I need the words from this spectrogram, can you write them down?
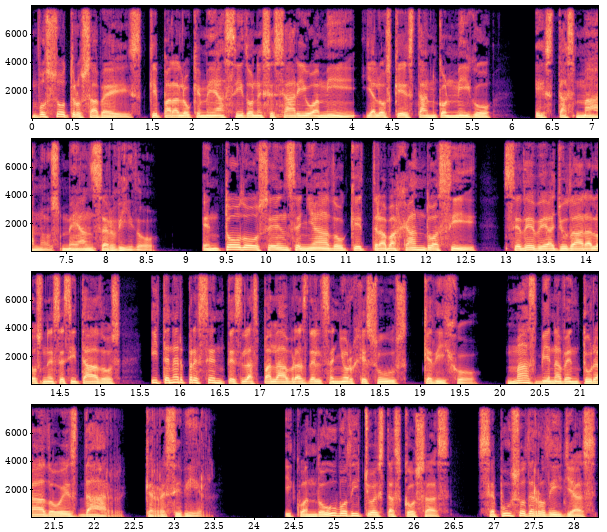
vosotros sabéis que para lo que me ha sido necesario a mí y a los que están conmigo, estas manos me han servido. En todo os he enseñado que trabajando así se debe ayudar a los necesitados y tener presentes las palabras del Señor Jesús que dijo, Más bienaventurado es dar que recibir. Y cuando hubo dicho estas cosas, se puso de rodillas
